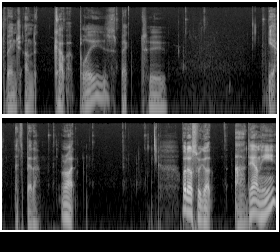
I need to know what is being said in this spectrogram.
the bench under cover, please. Back to. Yeah, that's better. All right. What else we got? Uh, down here,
